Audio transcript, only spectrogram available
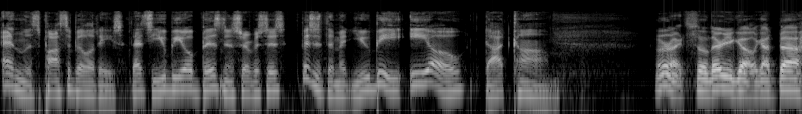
endless possibilities. That's UBEO Business Services. Visit them at ubeo.com. All right, so there you go. I got uh,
